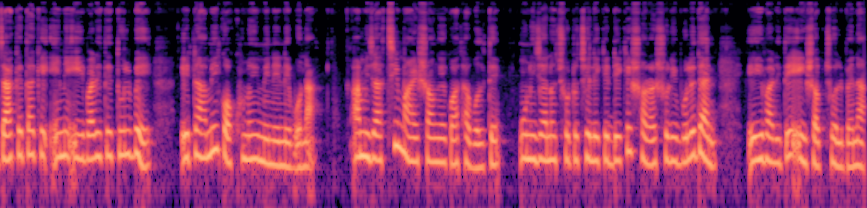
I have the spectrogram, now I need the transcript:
যাকে তাকে এনে এই বাড়িতে তুলবে, এটা আমি কখনোই মেনে নেব না। আমি যাচ্ছি মায়ের সঙ্গে কথা বলতে। উনি যেন ছোট ছেলেকে ডেকে সরাসরি বলে দেন, এই বাড়িতে এই সব চলবে না।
